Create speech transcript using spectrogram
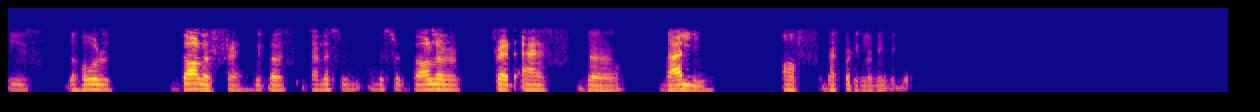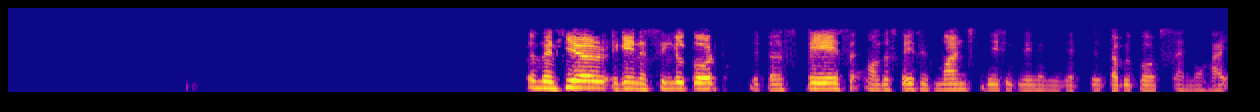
is the whole dollar Fred because it's understood understood dollar Fred as the value of that particular variable. And then here again a single quote with a space all the space is munched basically like you get double quotes and the high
